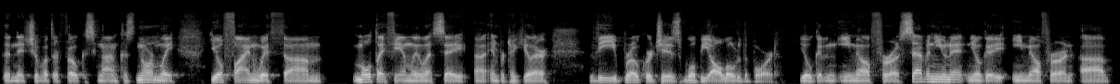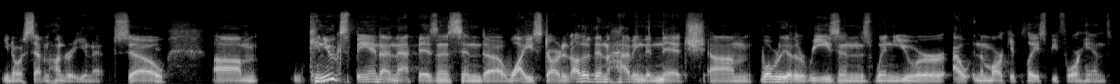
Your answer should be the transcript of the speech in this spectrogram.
the niche of what they're focusing on, because normally you'll find with um, multifamily, let's say uh, in particular, the brokerages will be all over the board. You'll get an email for a seven unit, and you'll get an email for an uh, you know a seven hundred unit. So. Um, can you expand on that business and uh, why you started? Other than having the niche, um, what were the other reasons when you were out in the marketplace beforehand?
